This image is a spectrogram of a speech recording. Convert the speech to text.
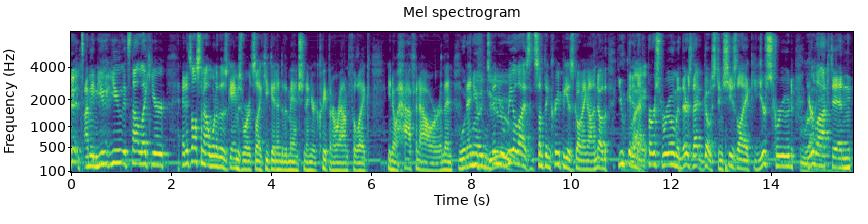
it. I mean, you you it's not like you're, and it's also not one of those games where it's like you get into the mansion and you're creeping around for like you know half an hour and then then do you then you realize that something creepy is going on. No, you get in that first room and there's that ghost and she's like, "You're screwed. You're locked in."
